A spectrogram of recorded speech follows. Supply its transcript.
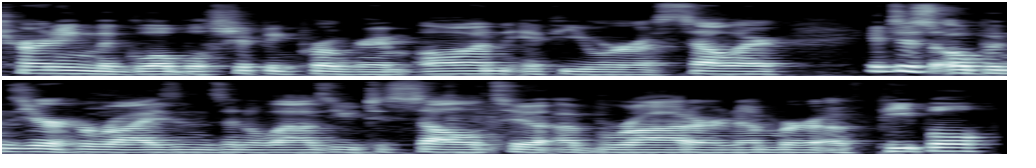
turning the global shipping program on if you are a seller. It just opens your horizons and allows you to sell to a broader number of people.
